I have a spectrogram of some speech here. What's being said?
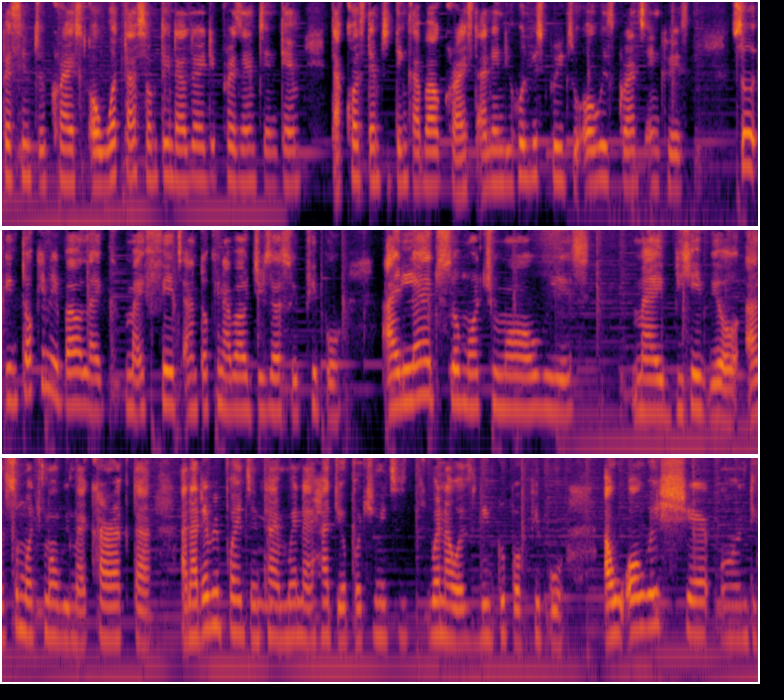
person to Christ or water something that's already present in them that caused them to think about Christ and then the Holy Spirit will always grant increase. So in talking about like my faith and talking about Jesus with people, I learned so much more with my behavior and so much more with my character. And at every point in time, when I had the opportunity, when I was in a group of people, I will always share on the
